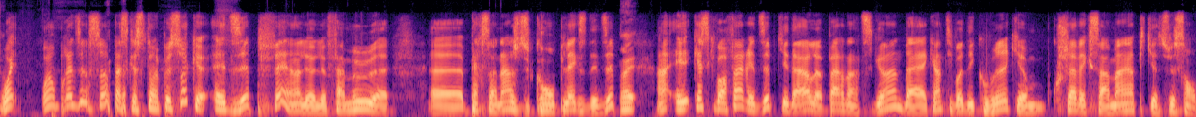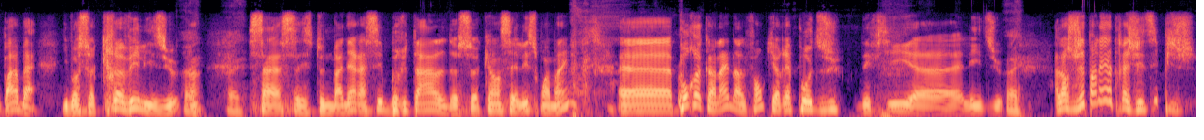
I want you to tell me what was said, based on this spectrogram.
Oui, on pourrait dire ça, parce que c'est un peu ça que Édipe fait, hein, le, fameux euh, euh, personnage du complexe d'Édipe. Hein. et qu'est-ce qu'il va faire, Édipe, qui est d'ailleurs le père d'Antigone? Ben, quand il va découvrir qu'il a couché avec sa mère puis qu'il a tué son père, ben, il va se crever les yeux. Hein. c'est une manière assez brutale de se canceller soi-même euh, pour reconnaître, dans le fond, qu'il n'aurait pas dû défier les dieux. Alors, je vous ai parlé de la tragédie, puis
